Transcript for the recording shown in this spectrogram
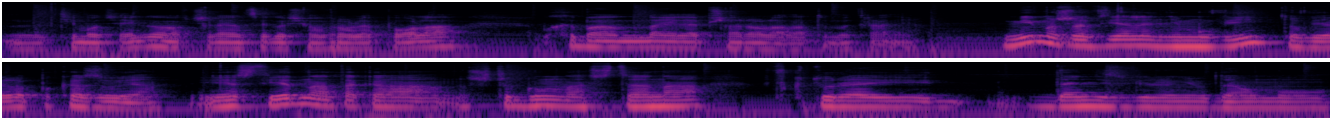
mm, Timothy'ego, wcielającego się w rolę Pola, chyba najlepsza rola na tym ekranie. Mimo, że wiele nie mówi, to wiele pokazuje. Jest jedna taka szczególna scena, w której Denis Villeneuve dał mu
